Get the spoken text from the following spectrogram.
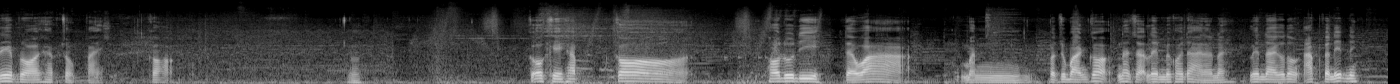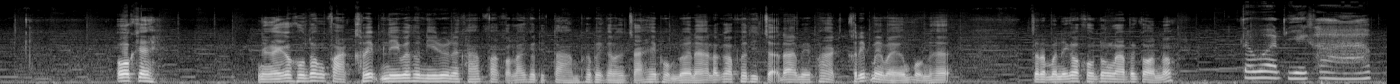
เรียบร้อยครับจบไปก็ก็โอเคครับ ก็พอดูดีแต่ว่ามันปัจจุบันก็น่าจะเล่นไม่ค่อยได้แล้วนะ เล่นได้ก็ต้องอัพกันนิดนึง โอเคยังไงก็คงต้องฝากคลิปนี้ไว้เท่านี้ด้วยนะครับ ฝากกดไลค์กดติดตามเพื่อเป็นกำลังใจให้ผมด้วยนะ แล้วก็เพื่อที่จะได้ไม่พลาดคลิปใหม่ๆของผมนะฮะสำหรับวันนี้ก็คงต้องลาไปก่อนเนาะสวัสดีครับ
